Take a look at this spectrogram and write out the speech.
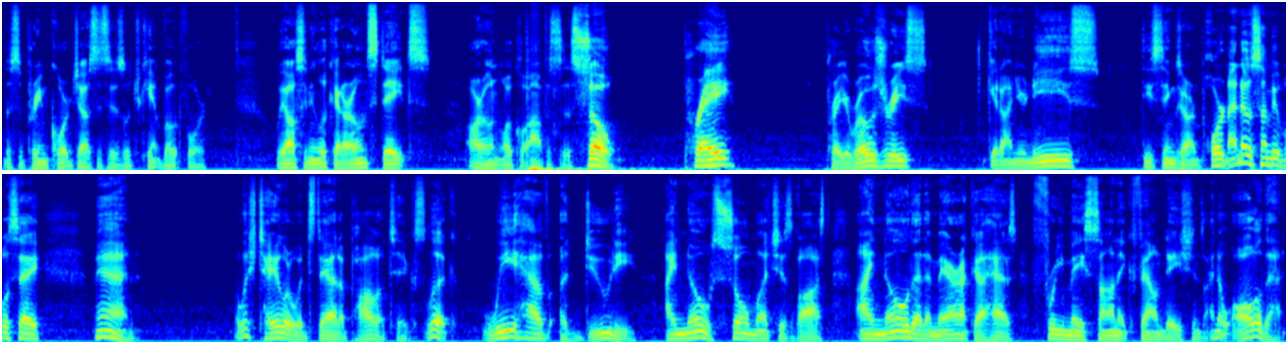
the Supreme Court justices, which you can't vote for. We also need to look at our own states, our own local offices. So pray, pray your rosaries, get on your knees, these things are important. I know some people say, man, I wish Taylor would stay out of politics. Look, we have a duty. I know so much is lost. I know that America has Freemasonic foundations. I know all of that.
